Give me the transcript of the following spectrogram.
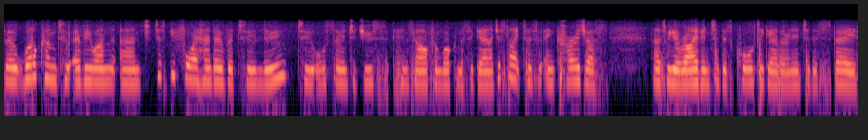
So, welcome to everyone. And just before I hand over to Lou to also introduce himself and welcome us again, I'd just like to encourage us as we arrive into this call together and into this space,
